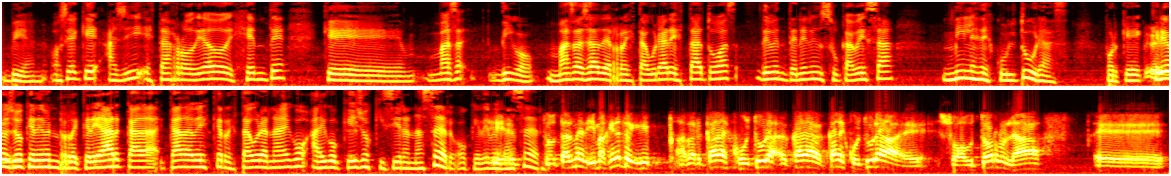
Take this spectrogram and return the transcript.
Bien, o sea que allí estás rodeado de gente que, más digo, más allá de restaurar estatuas, deben tener en su cabeza miles de esculturas, porque eh, creo yo que deben recrear cada cada vez que restauran algo, algo que ellos quisieran hacer o que deben hacer. Totalmente. Imagínate que, a ver, cada escultura, cada cada escultura, eh, su autor la eh,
